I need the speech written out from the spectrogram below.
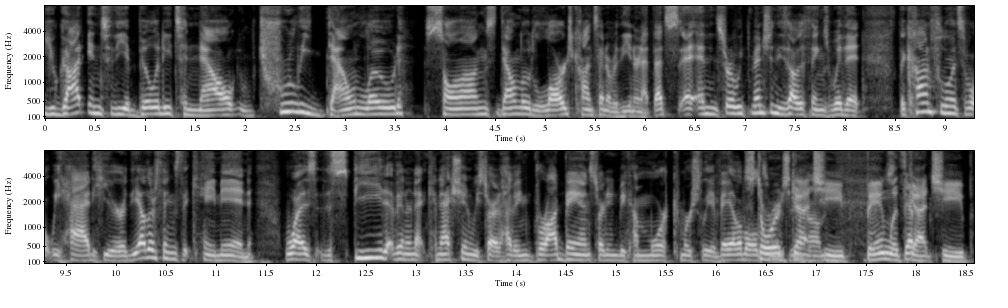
you got into the ability to now truly download songs, download large content over the internet. That's and sort of we mentioned these other things with it. The confluence of what we had here, the other things that came in was the speed of internet connection. We started having broadband starting to become more commercially available. Storage got cheap, bandwidth yep. got cheap.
